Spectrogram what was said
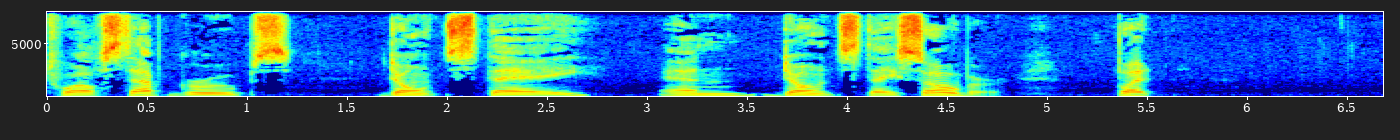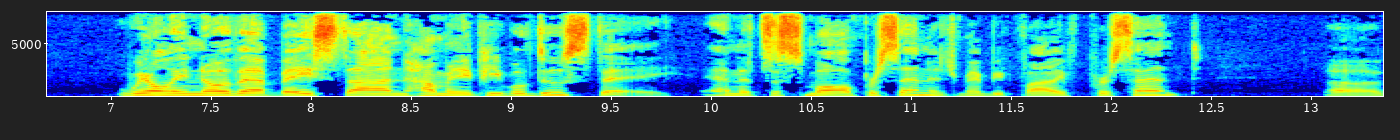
12 step groups don't stay and don't stay sober. But we only know that based on how many people do stay. And it's a small percentage, maybe 5%, uh,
